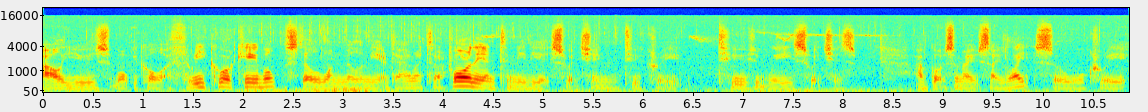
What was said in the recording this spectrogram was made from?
I'll use what we call a three core cable, still one millimeter diameter, for the intermediate switching to create two-way switches. I've got some outside lights, so we'll create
